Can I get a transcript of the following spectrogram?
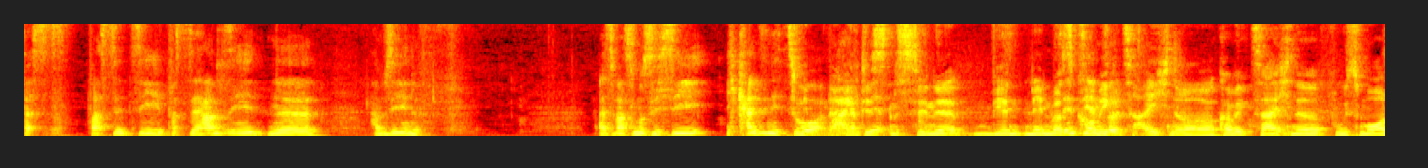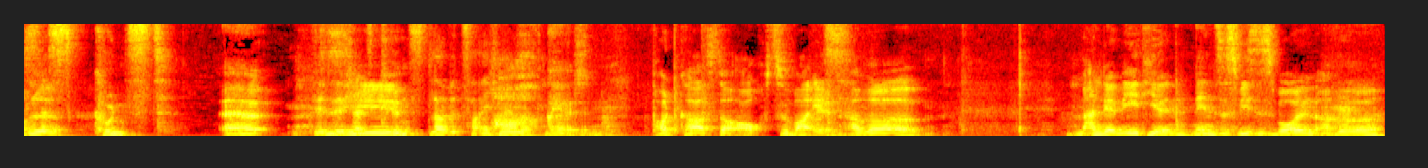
Was, was sind Sie? Was haben Sie eine. Haben Sie eine. Also was muss ich Sie. Ich kann Sie nicht zuordnen. im weitesten Sinne, wir nennen ein Comiczeichner. Comiczeichner, Fußmodel. Das ist Kunst. äh, Will Sie sich nee. als Künstler bezeichnen? Ach, Gott. Podcaster auch zuweilen, aber Mann der Medien, nennen Sie es wie Sie es wollen, aber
